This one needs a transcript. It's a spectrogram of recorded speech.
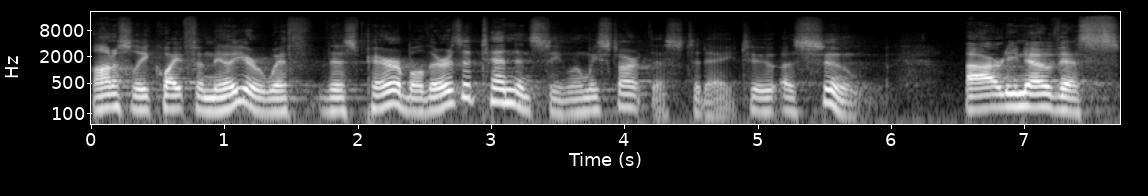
honestly quite familiar with this parable, there is a tendency when we start this today to assume I already know this.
